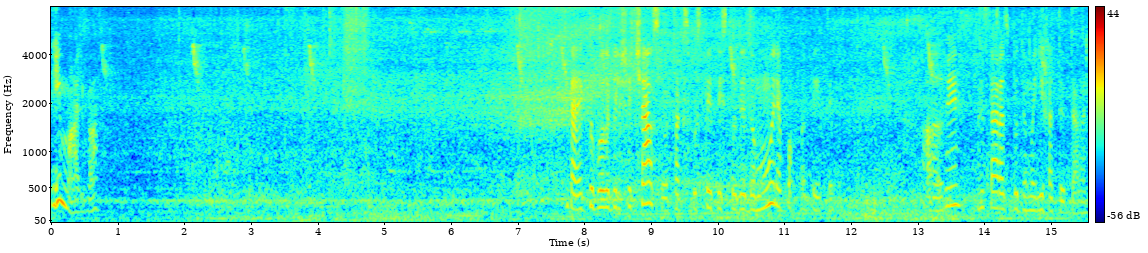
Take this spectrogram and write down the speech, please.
І мальва. Так, якби було більше часу, так спуститись туди до моря, походити. Але ми зараз будемо їхати далі.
